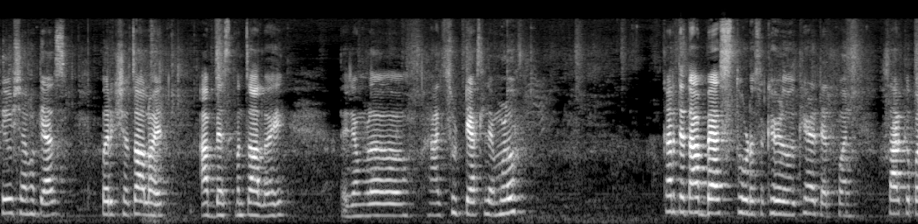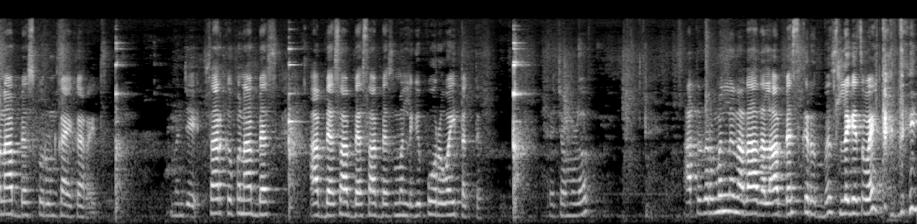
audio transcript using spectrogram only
ट्युशन होते आज. परीक्षा चालू आहेत. अभ्यास पण चालू आहे. त्याच्यामुळं आज सुट्टी असल्यामुळं करतात अभ्यास थोडंसं खेळ खेळतात पण. सारखं पण अभ्यास करून काय करायचं? म्हणजे सारखं पण अभ्यास अभ्यास अभ्यास अभ्यास म्हणलं की पोरं वैतागतात त्याच्यामुळं आता जर म्हणलं ना दादाला अभ्यास करत बस लगेच वैतागते.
